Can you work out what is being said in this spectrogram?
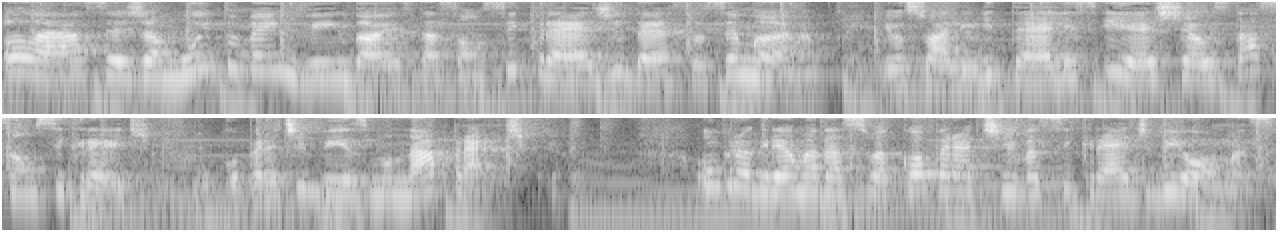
Olá, seja muito bem-vindo à Estação Sicredi desta semana. Eu sou a Aline Teles e este é o Estação Sicredi, o cooperativismo na prática. Um programa da sua cooperativa Sicredi Biomas,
